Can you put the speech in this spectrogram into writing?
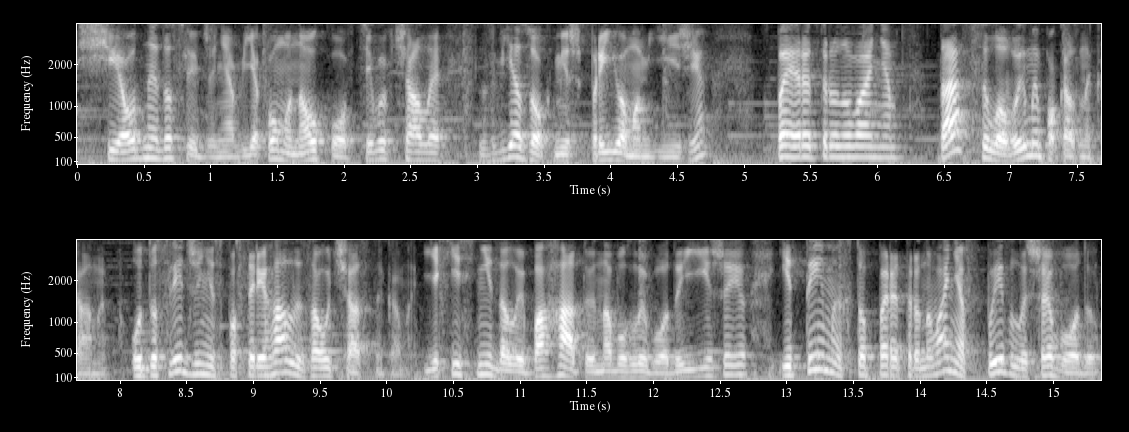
ще одне дослідження, в якому науковці вивчали зв'язок між прийомом їжі перед тренуванням та силовими показниками. У дослідженні спостерігали за учасниками, які снідали багатою на вуглеводи їжею, і тими, хто перед тренуванням впив лише воду.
